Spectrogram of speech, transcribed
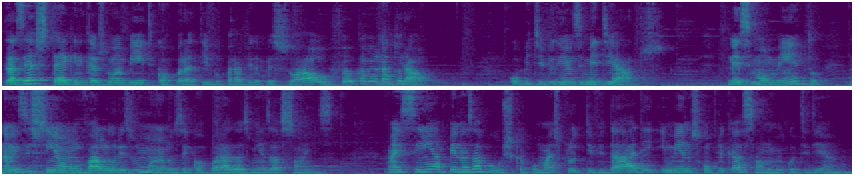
Trazer as técnicas do ambiente corporativo para a vida pessoal foi o caminho natural. Obtive ganhos imediatos. Nesse momento, não existiam valores humanos incorporados às minhas ações, mas sim apenas a busca por mais produtividade e menos complicação no meu cotidiano.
